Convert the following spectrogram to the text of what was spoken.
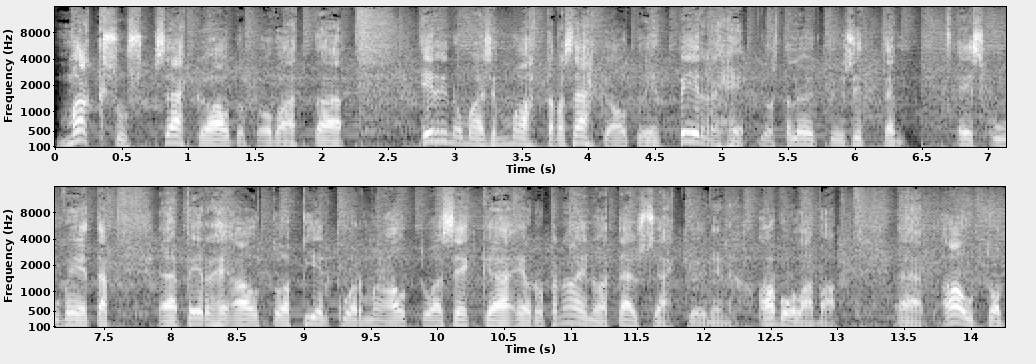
Maksus sähköautot ovat äh, erinomaisen mahtava sähköautojen perhe, josta löytyy sitten SUVtä, äh, perheautoa, pienkuorma-autoa sekä Euroopan ainoa täyssähköinen avolava äh, auto.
